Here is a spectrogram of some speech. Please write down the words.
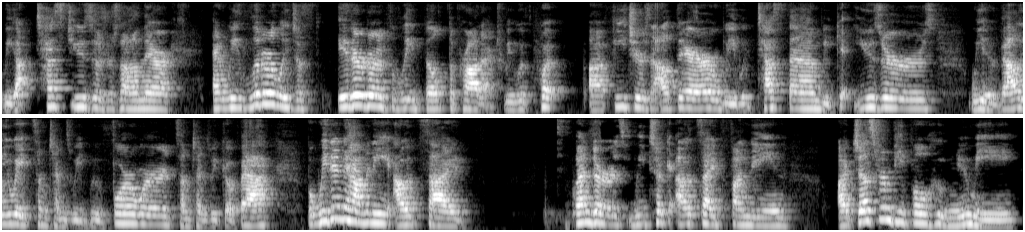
we got test users on there, and we literally just iteratively built the product. We would put uh, features out there, we would test them, we'd get users, we'd evaluate, sometimes we'd move forward, sometimes we'd go back, but we didn't have any outside funders. We took outside funding uh, just from people who knew me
